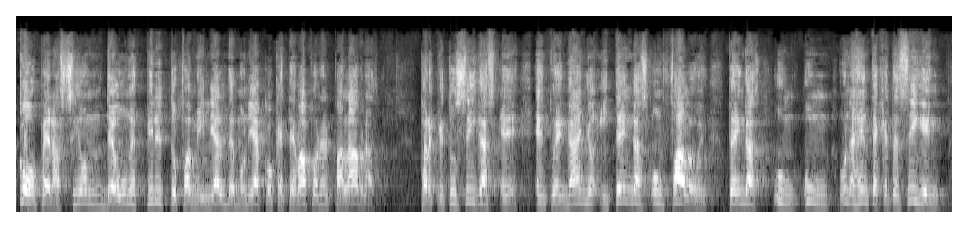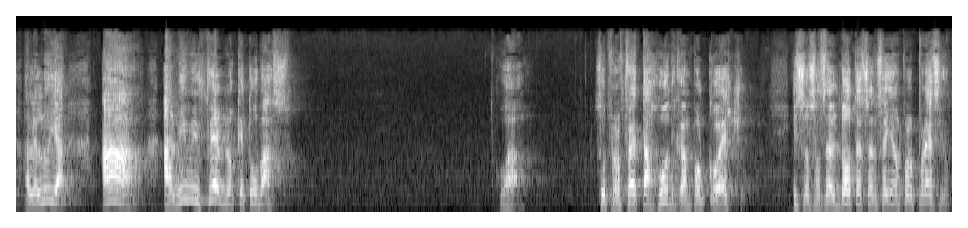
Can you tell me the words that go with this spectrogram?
cooperación de un espíritu familiar demoníaco que te va a poner palabras para que tú sigas en, tu engaño y tengas un following, tengas una gente que te siguen, aleluya, ah, al mismo infierno que tú vas. Wow. Sus profetas juzgan por cohecho. Y sus sacerdotes enseñan por precio.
